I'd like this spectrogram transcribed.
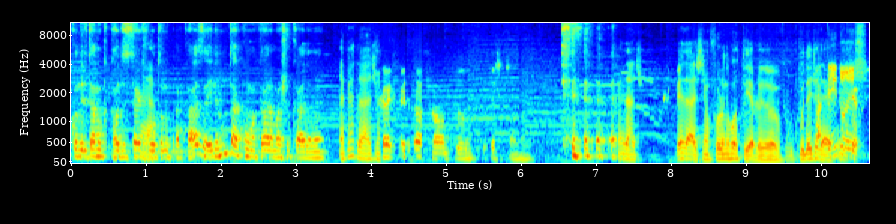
Quando ele tá no carro do Stark É. voltando pra casa, ele não tá com a cara machucada, né? É verdade, Caracterização do, do personagem. é verdade. Verdade, tem um furo no roteiro. Eu mudei de Ah, ideia. tem dois.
